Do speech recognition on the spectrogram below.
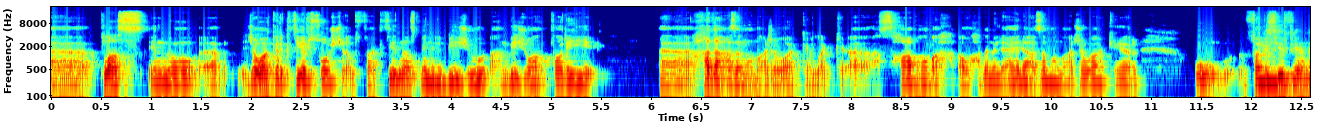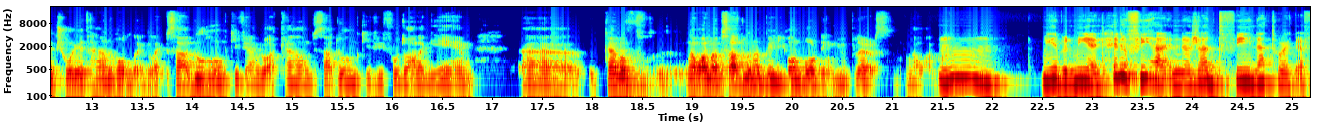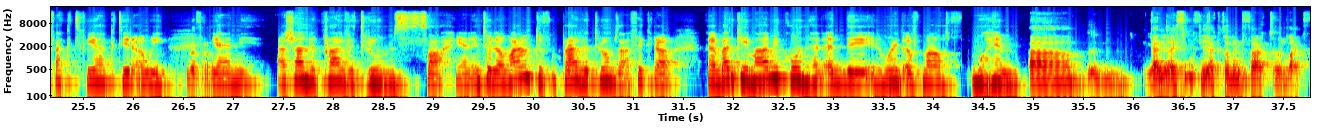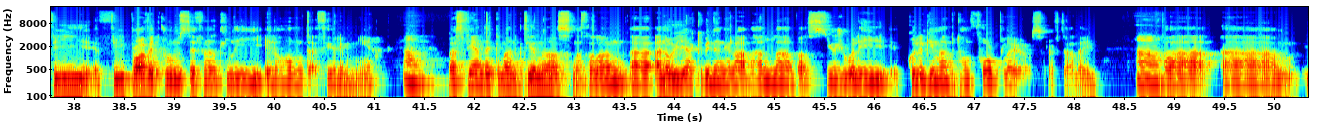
uh, plus إنه جواكر كثير سوشيال فكثير ناس من اللي بيجوا عم بيجوا عن طريق uh, حدا عزمهم على جواكر like أصحابهم أو حدا من العيلة عزمهم على جواكر فبصير في عندك شوية هاند هولدنج لايك بيساعدوهم كيف يعملوا اكونت بيساعدوهم كيف يفوتوا على جيم كان اوف نوعا ما بيساعدونا باون بوردينج نيو بلايرز نوعا ما. 100% الحلو فيها إنه جد في network effect فيها كتير قوي. Definitely. يعني عشان البرايفت رومز صح؟ يعني أنتوا لو ما عملتوا برايفت رومز على فكرة كان بركي ما بيكون هالقد الورد اوف ماوث مهم. آه يعني اي ثينك في أكثر من فاكتور لايك في في برايفت رومز ديفينتلي لهم تأثير منيح. آه. بس في عندك كمان كثير ناس مثلا آه أنا وياك بدنا نلعب هلا بس يوجوالي كل الجيمات بدهم فور بلايرز عرفت علي؟ آه. ف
